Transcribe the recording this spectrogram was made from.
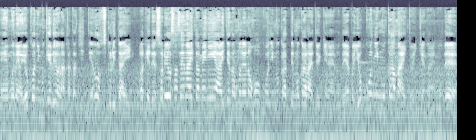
えー胸を横に向けるような形っていうのを作りたいわけで、それをさせないために相手の胸の方向に向かって向かないといけないので、やっぱ横に向かないといけないので、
